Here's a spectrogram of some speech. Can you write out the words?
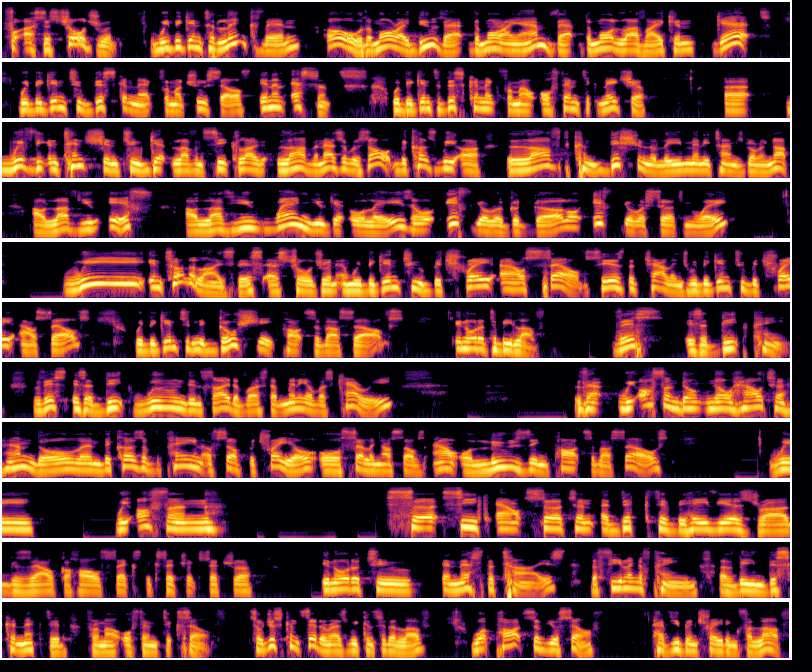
for us as children. We begin to link then, oh, the more I do that, the more I am that, the more love I can get. We begin to disconnect from our true self in an essence. We begin to disconnect from our authentic nature. Uh, with the intention to get love and seek love. And as a result, because we are loved conditionally many times growing up, I'll love you if, I'll love you when you get all A's, or if you're a good girl, or if you're a certain way. We internalize this as children and we begin to betray ourselves. Here's the challenge we begin to betray ourselves, we begin to negotiate parts of ourselves in order to be loved. This is a deep pain. This is a deep wound inside of us that many of us carry that we often don't know how to handle. And because of the pain of self betrayal or selling ourselves out or losing parts of ourselves, we, we often seek out certain addictive behaviors, drugs, alcohol, sex, etc., etc., in order to anesthetize the feeling of pain of being disconnected from our authentic self. So just consider as we consider love, what parts of yourself have you been trading for love?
